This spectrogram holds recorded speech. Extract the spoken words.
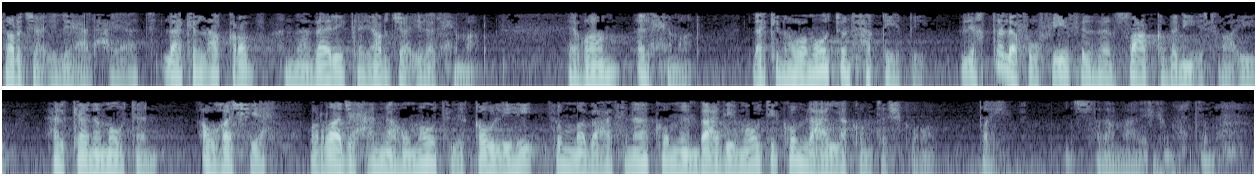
ترجع إليها الحياة. لكن الأقرب أن ذلك يرجع إلى الحمار عظام الحمار. لكن هو موت حقيقي. اللي اختلفوا فيه في صعق بني إسرائيل هل كان موتا أو غشية؟ والراجح أنه موت لقوله ثم بعثناكم من بعد موتكم لعلكم تشكرون. طيب السلام عليكم ورحمة الله.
